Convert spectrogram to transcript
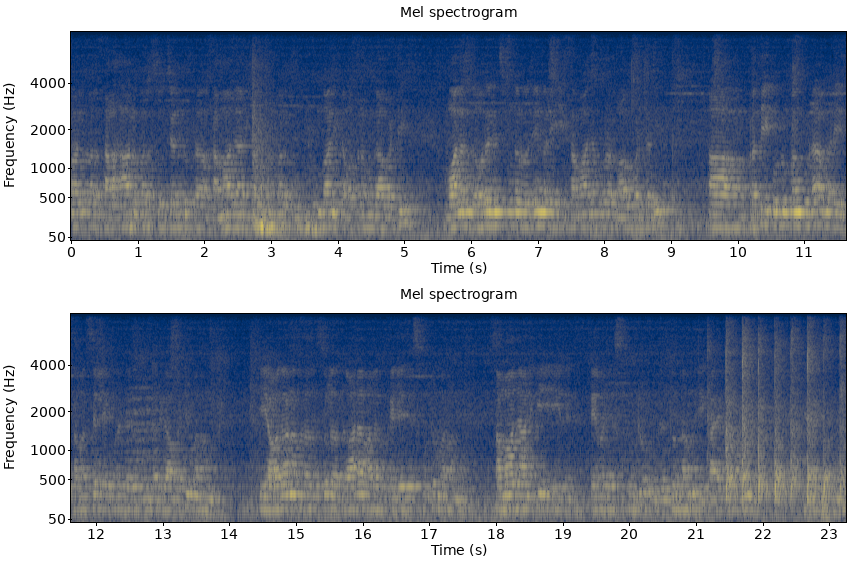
వాళ్ళు వాళ్ళ సలహాలు వాళ్ళ సూచనలు సమాజానికి అవసరం వాళ్ళ కుటుంబానికి అవసరం కాబట్టి వాళ్ళని గౌరవించుకున్న రోజే మరి ఈ సమాజం కూడా బాగుపడుతుంది. ప్రతి కుటుంబం కూడా మరి సమస్యలు లేకుండా జరుగుతుంటుంది కాబట్టి మనం ఈ అవగాహన సదస్సుల ద్వారా వాళ్ళకు తెలియజేసుకుంటూ మనం సమాజానికి సేవ చేసుకుంటూ వెళ్తున్నాం. ఈ కార్యక్రమాన్ని నిర్వహిస్తున్నాం.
